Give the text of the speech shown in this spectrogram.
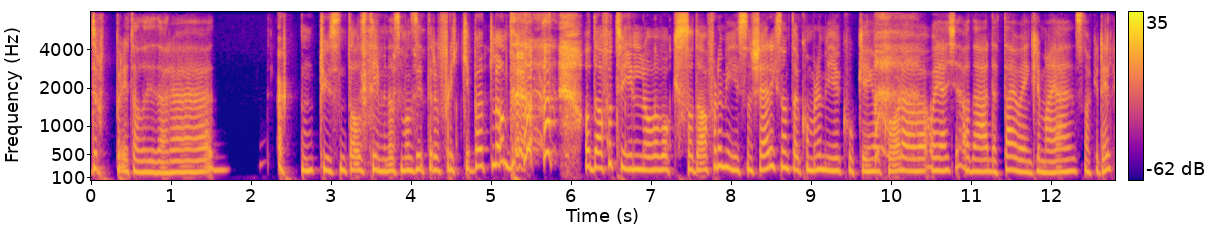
droppe litt alle de der 18 timene som man sitter og flikker på et eller annet. og da får tvilen lov å vokse, og da får det mye som skjer. Da kommer det mye koking og kål, og, og, jeg, og det er, dette er jo egentlig meg jeg snakker til.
